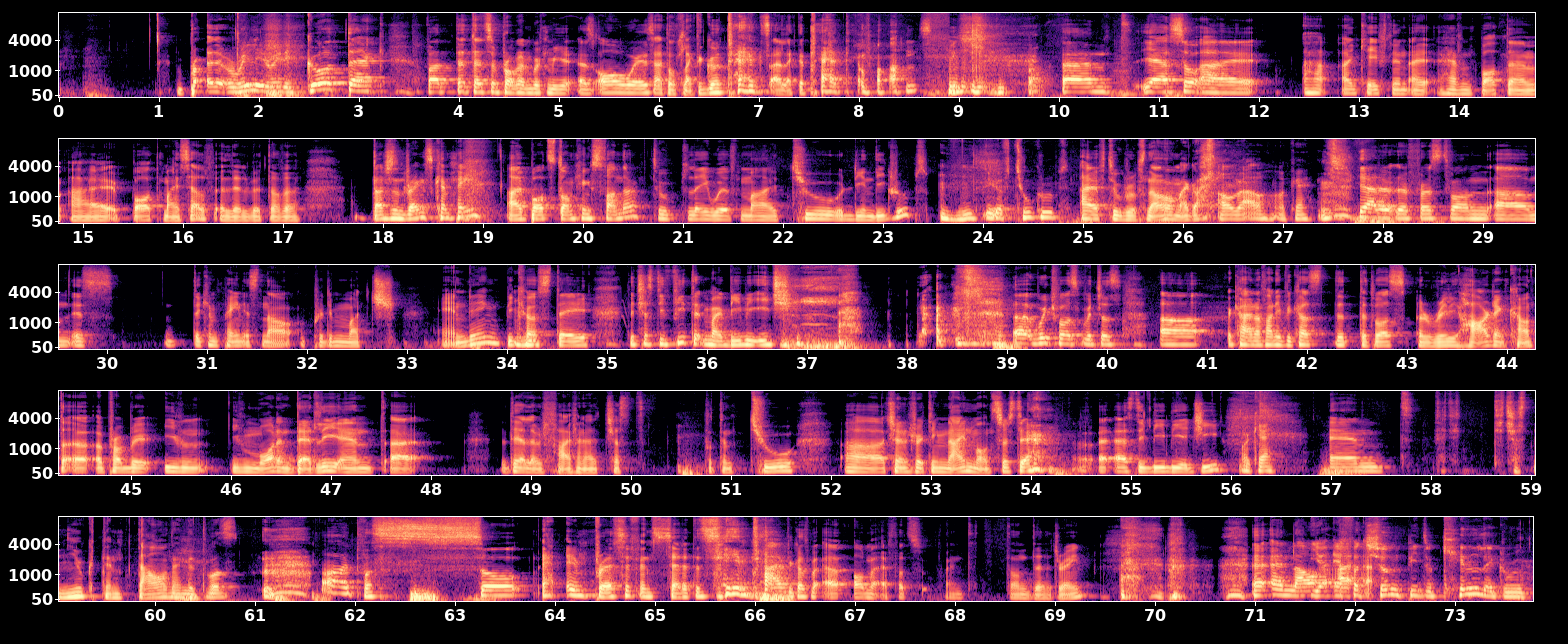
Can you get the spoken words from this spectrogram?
uh, really, really good deck. But that, that's a problem with me as always. I don't like the good decks. I like the bad ones. and yeah, so I uh, I caved in. I haven't bought them. I bought myself a little bit of a Dungeons and Dragons campaign. I bought Storm King's Thunder to play with my two D and D groups. You have two groups? I have two groups now. Oh my god! Oh, wow. Okay. yeah, the, the first one um, is the campaign is now pretty much ending because they they just defeated my BBEG, uh, which was which was uh, kind of funny because that that was a really hard encounter, uh, uh, probably even even more than deadly, and uh, they're level five, and I just put them two. Uh, challenge rating nine monsters there uh, as the BBEG Okay. and they they just nuked them down and it was oh, it was so impressive and sad at the same time because my, uh, all my efforts went down the drain and now Your I- effort shouldn't be to kill the group.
